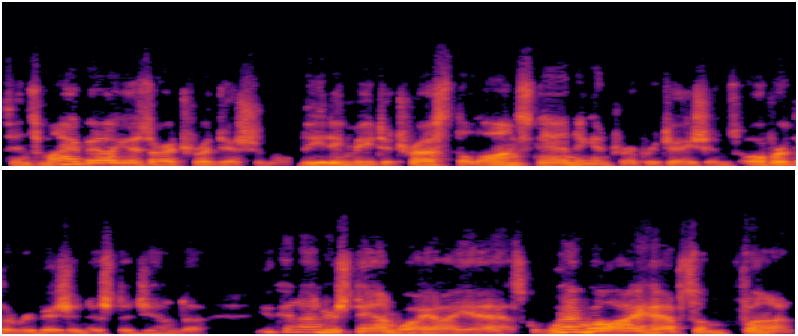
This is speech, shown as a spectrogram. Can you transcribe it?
Since my values are traditional, leading me to trust the long standing interpretations over the revisionist agenda, you can understand why I ask when will I have some fun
